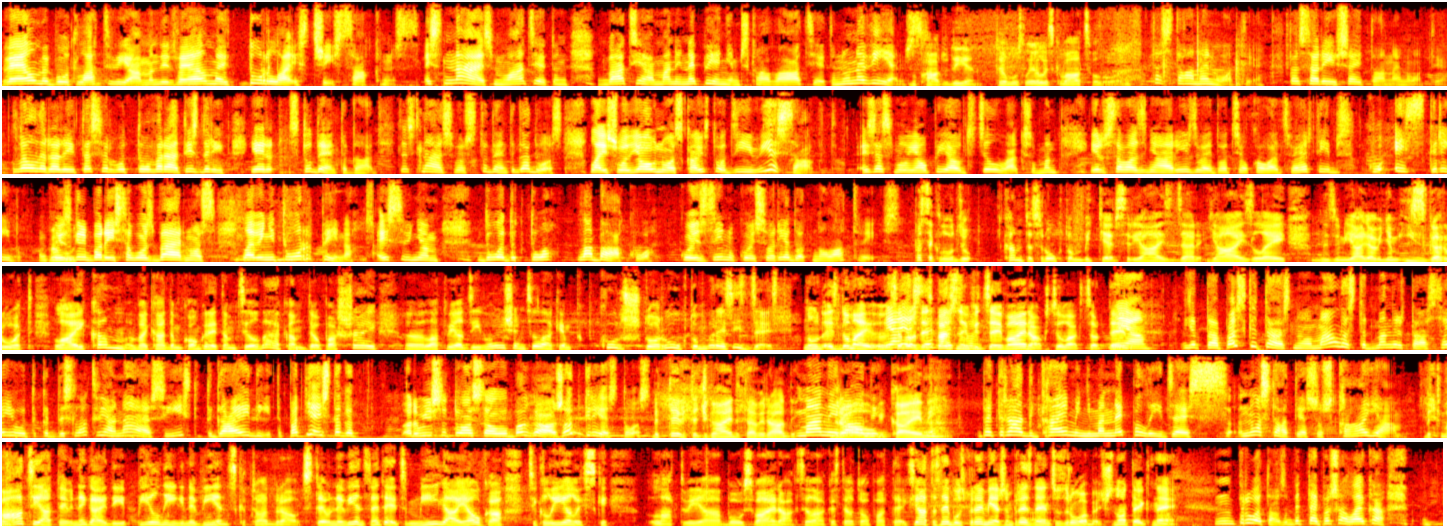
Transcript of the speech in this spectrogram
vēlme būt Latvijā. Man ir vēlme tur laist šīs saknes. Es neesmu vācieti, un Vācijā mani nepieņems kā vācieti. Nu, neviens. Nu, kādu dienu tev būs lieliska vācu valoda? Tas tā nenotiek. Tas arī šeit tā nenotiek. Vēl ir arī tas, varbūt to varētu izdarīt, ja ir studenta gadi. Es neesmu vairs studenta gados, lai šo jauno skaisto dzīvi iesāktu. Es esmu jau pieaugušs cilvēks, un man ir savā ziņā arī izveidots jau kaut kādas vērtības, ko es gribu. Un ko es Varbūt- gribu arī savos bērnos, lai viņi turpina. Es viņam dodu to labāko, ko es zinu, ko es varu iedot no Latvijas. Pasaki, lūdzu, kam tas rūkstošs biķers ir jāizdzer, jāizlej, nezinu, jāļauj viņam izgarot laikam vai kādam konkrētam cilvēkam, tev pašai, eh, Latvijā dzīvojušiem cilvēkiem, kurš to rūkumu varēs izdzēst? Nu, es domāju, Jā, saprot, es es personificēju vairākus cilvēkus ar tevi. Jā. Ja tā paskatās no malas, tad man ir tā sajūta, ka es Latvijā neesmu īsti gaidīta. Pat ja es tagad ar visu to savu bagāžu atgrieztos, Bet tevi taču gaida tavi radi, Mani draugi, radi. kaimiņi. bet rādi kaimiņi man nepalīdzēs nostāties uz kājām. Bet Vācijā tevi negaidīja pilnīgi neviens, kad tu atbrauc. Tev neviens neteica, mīļā, jaukā, cik lieliski. Latvijā būs vairāk cilvēku, kas tev to pateiks. Jā, tas nebūs premjerministrs un prezidents uz robežas. Noteikti nē. Nu, Protams, bet tajā pašā laikā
